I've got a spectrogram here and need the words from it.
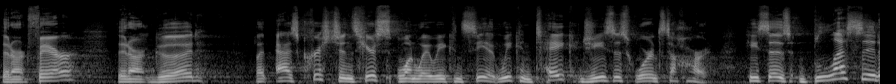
that aren't fair, that aren't good. But as Christians, here's one way we can see it we can take Jesus' words to heart. He says, Blessed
